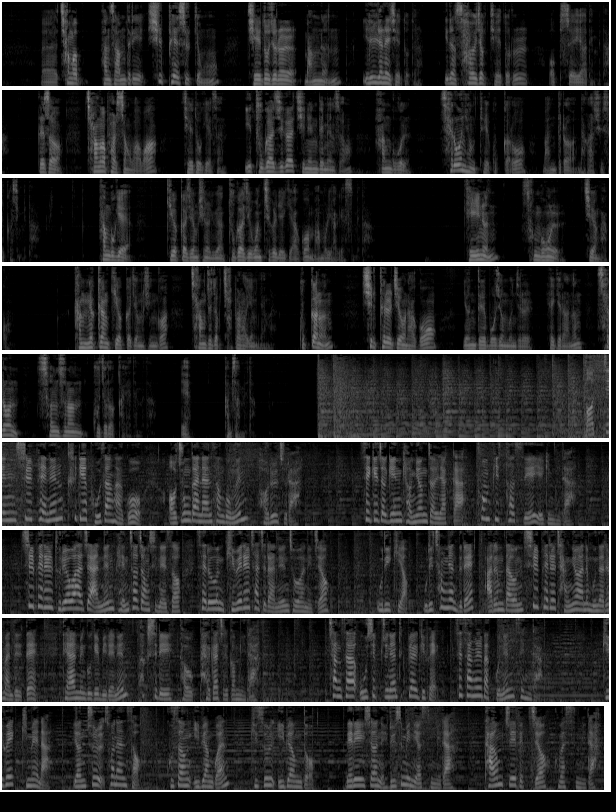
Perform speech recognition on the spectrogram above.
창업 한 사람들이 실패했을 경우 제도전을 막는 일련의 제도들, 이런 사회적 제도를 없애야 됩니다. 그래서 창업 활성화와 제도 개선 이 두 가지가 진행되면서 한국을 새로운 형태의 국가로 만들어 나갈 수 있을 것입니다. 한국의 기업가 정신을 위한 두 가지 원칙을 얘기하고 마무리하겠습니다. 개인은 성공을 지향하고 강력한 기업가 정신과 창조적 차별화 역량을 국가는 실패를 지원하고 연대 보정 문제를 해결하는 새로운 선순환 구조로 가야 됩니다. 예, 감사합니다. 멋진 실패는 크게 보상하고 어중간한 성공은 벌을 주라. 세계적인 경영 전략가 톰 피터스의 얘기입니다. 실패를 두려워하지 않는 벤처 정신에서 새로운 기회를 찾으라는 조언이죠. 우리 기업, 우리 청년들의 아름다운 실패를 장려하는 문화를 만들 때 대한민국의 미래는 확실히 더욱 밝아질 겁니다. 창사 50주년 특별기획 세상을 바꾸는 생각 기획 김혜나 연출 손한석 구성 이병관 기술 이병도 내레이션 류수민이었습니다. 다음 주에 뵙죠. 고맙습니다.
